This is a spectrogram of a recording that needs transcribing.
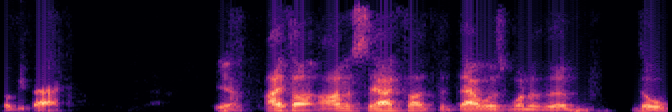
he'll be back. Yeah, I thought honestly, I thought that that was one of the the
